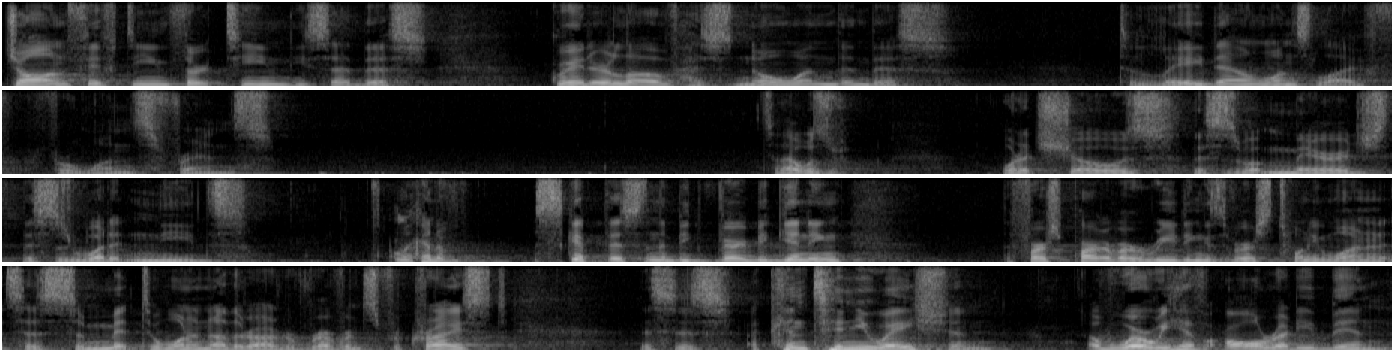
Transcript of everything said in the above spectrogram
John 15, 13, He said this Greater love has no one than this, to lay down one's life for one's friends. So that was what it shows. This is what marriage, this is what it needs. We kind of skipped this in the very beginning. The first part of our reading is verse 21, and it says, Submit to one another out of reverence for Christ. This is a continuation of where we have already been,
